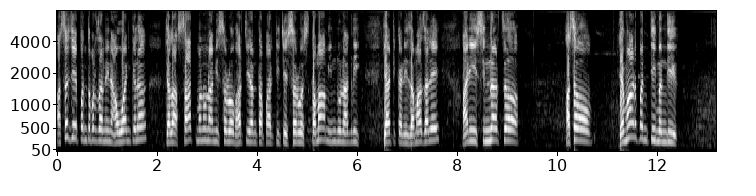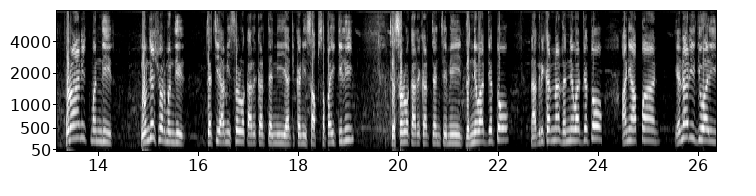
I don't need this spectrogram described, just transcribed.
असं जे पंतप्रधानांनी आव्हान केलं त्याला साथ म्हणून आम्ही सर्व भारतीय जनता पार्टीचे सर्व तमाम हिंदू नागरिक या ठिकाणी जमा झाले. आणि सिन्नरचं असं हेमाडपंथी मंदिर पुराणिक मंदिर गोंदेश्वर मंदिर त्याची आम्ही सर्व कार्यकर्त्यांनी या ठिकाणी साफसफाई केली. त्या सर्व कार्यकर्त्यांचे मी धन्यवाद देतो. नागरिकांना धन्यवाद देतो. आणि आपण येणारी दिवाळी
